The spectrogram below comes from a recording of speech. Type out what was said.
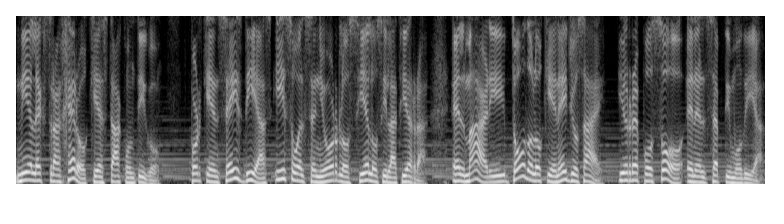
ni el extranjero que está contigo. Porque en seis días hizo el Señor los cielos y la tierra, el mar y todo lo que en ellos hay y reposó en el séptimo día.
